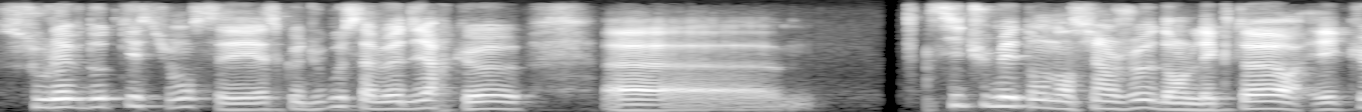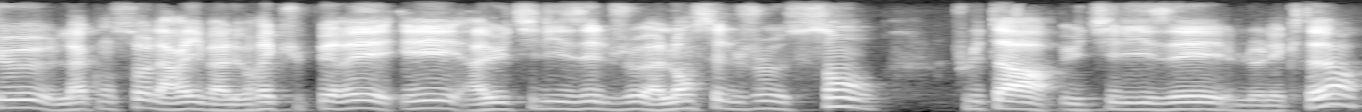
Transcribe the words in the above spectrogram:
soulève d'autres questions. C'est est-ce que du coup ça veut dire que si tu mets ton ancien jeu dans le lecteur et que la console arrive à le récupérer et à utiliser le jeu, à lancer le jeu sans plus tard utiliser le lecteur,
